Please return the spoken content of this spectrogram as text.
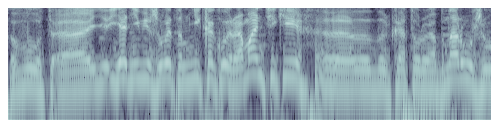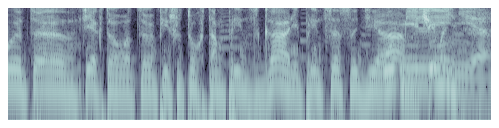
Вот. э, я не вижу в этом никакой романтики, э, которую обнаруживают э, те, кто вот э, пишут, ох, там принц Гарри, принцесса Диана. чем они- Умиление.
